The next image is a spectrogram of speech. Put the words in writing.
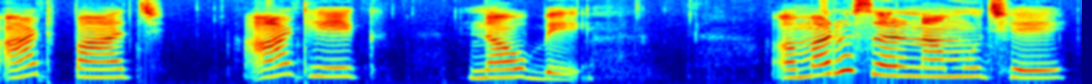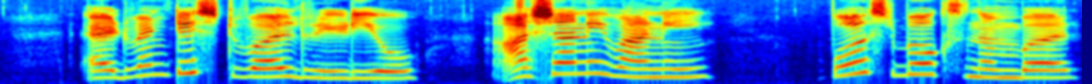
આઠ પાંચ આઠ એક નવ બે. અમારું સરનામું છે એડવેન્ટિસ્ટ વર્લ્ડ રેડિયો, આશાની વાણી, પોસ્ટ બોક્સ નંબર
